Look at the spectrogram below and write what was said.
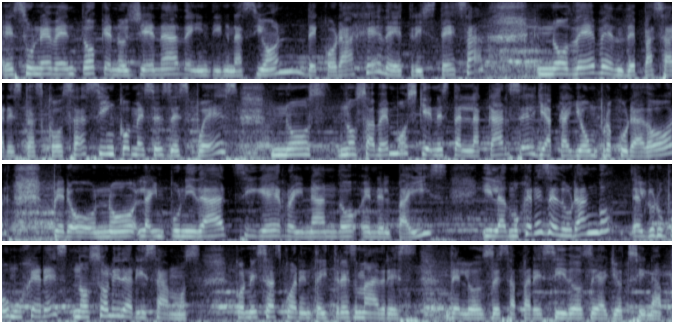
Es un evento que nos llena de indignación, de coraje, de tristeza. No deben de pasar estas cosas. Cinco meses después no, no sabemos quién está en la cárcel, ya cayó un procurador, pero no, la impunidad sigue reinando en el país y las mujeres de Durango, el grupo Mujeres, nos solidarizamos con esas 43 madres de los desaparecidos de Ayotzinapa.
